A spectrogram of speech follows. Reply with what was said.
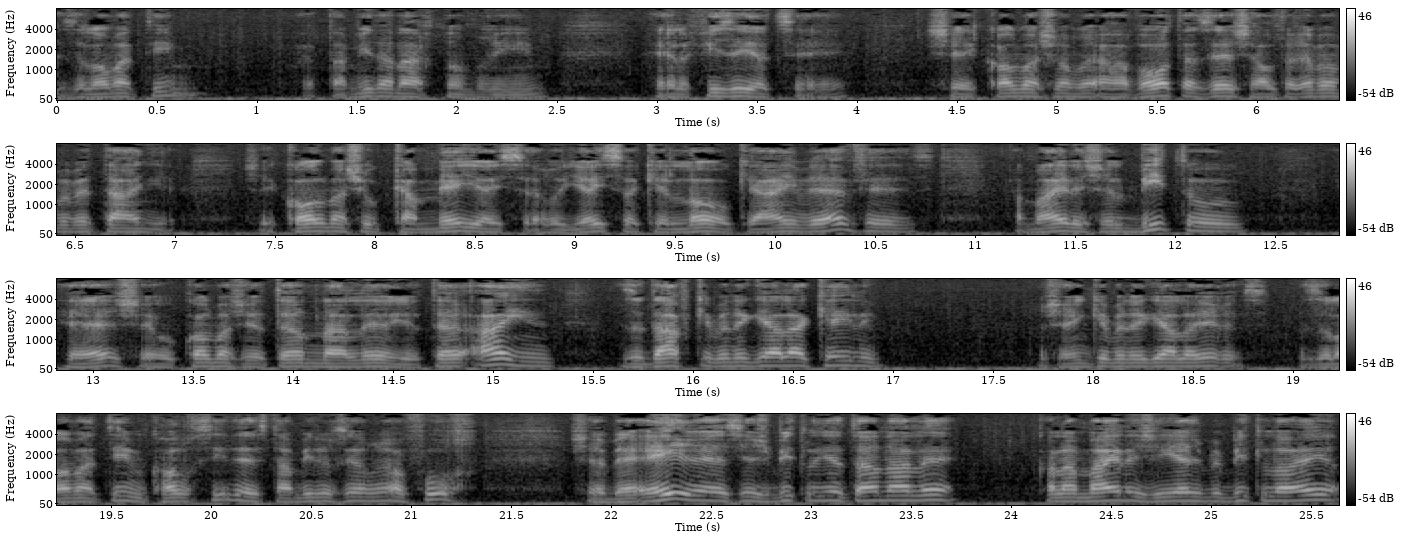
זה לא מתאים. תמיד אנחנו אומרים, לפי זה יוצא, שכל מה שאומר, האבות הזה שאל תראה בביתניה, שכל מה שהוא קמא יסר, הוא יסר כלא, כעין ואפס, המיילה של ביטול, שהוא כל מה שיותר נעלה, יותר עין, זה דווקא בנגיע לכלים. מה שאין כבנגיע לארץ. וזה לא מתאים, כל חסידס, תמיד חסידס אומרים הפוך, שבארץ יש ביטל יותר נעלה. כל המיילה שיש בביטל לא עיר.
